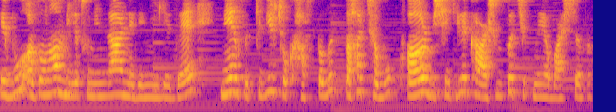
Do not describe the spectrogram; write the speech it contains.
Ve bu azalan melatoninler nedeniyle de ne yazık ki birçok hastalık daha çabuk, ağır bir şekilde karşımıza çıkmaya başladı.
